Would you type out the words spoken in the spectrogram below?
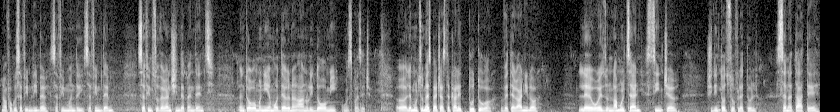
ne-au făcut să fim liberi, să fim mândri, să fim demni, să fim suverani și independenți într-o Românie modernă a anului 2011. Le mulțumesc pe această cale tuturor veteranilor, le urez un la mulți ani, sincer și din tot sufletul, sănătate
